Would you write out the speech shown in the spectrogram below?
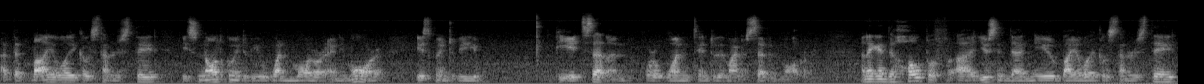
at the biological standard state is not going to be one molar anymore, it's going to be pH 7 or 110 to the minus 7 molar. And again, the hope of uh, using that new biological standard state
